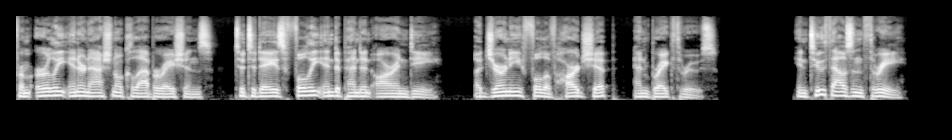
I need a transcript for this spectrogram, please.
from early international collaborations to today's fully independent R&D, a journey full of hardship and breakthroughs. In 2003,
